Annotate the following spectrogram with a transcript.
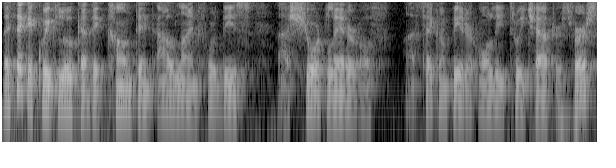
Let's take a quick look at the content outlined for this uh, short letter of uh, Second Peter, only three chapters. First,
